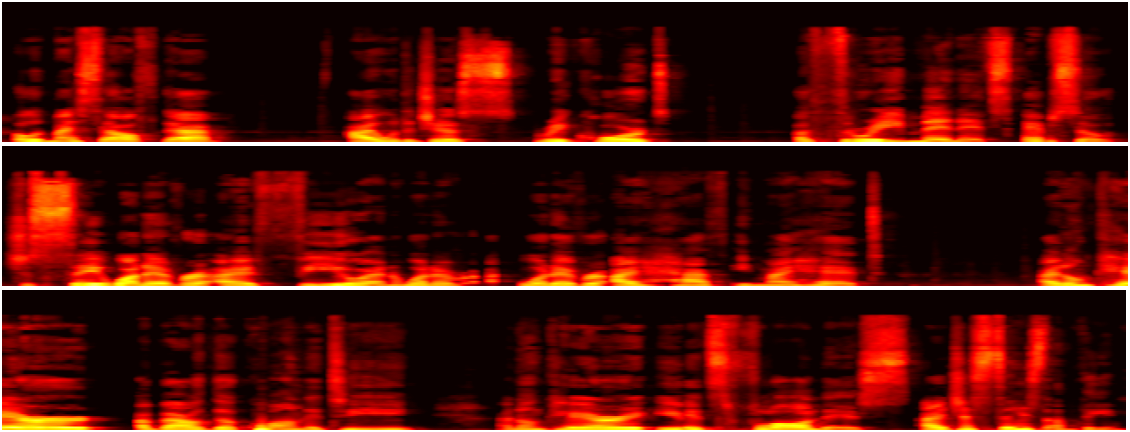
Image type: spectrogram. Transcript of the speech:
I told myself that I would just record a three minutes episode. Just say whatever I feel and whatever whatever I have in my head. I don't care about the quantity. I don't care if it's flawless. I just say something.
